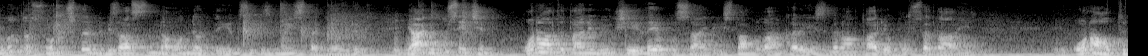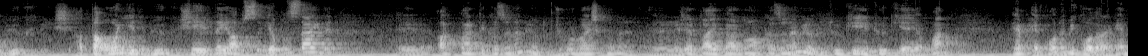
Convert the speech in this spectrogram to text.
Bunun da sonuçlarını biz aslında 14 ve 28 Mayıs'ta gördük. Yani bu seçim 16 tane büyük şehirde yapılsaydı, İstanbul, Ankara, İzmir, Antalya, Bursa dahil, 16 büyük hatta 17 büyük şehirde yapsa, yapılsaydı e, AK Parti kazanamıyordu. Cumhurbaşkanı e, Recep Tayyip Erdoğan kazanamıyordu. Türkiye'yi Türkiye yapan hem ekonomik olarak hem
